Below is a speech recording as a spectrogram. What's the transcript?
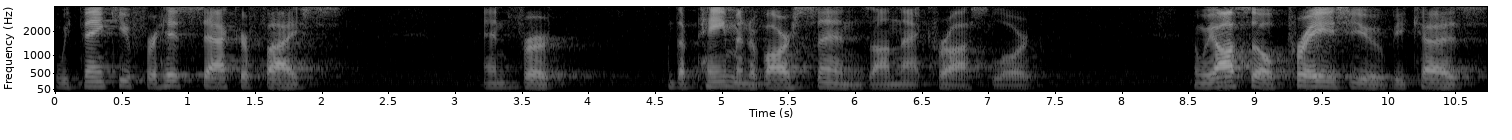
We thank you for his sacrifice and for the payment of our sins on that cross, Lord. And we also praise you because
